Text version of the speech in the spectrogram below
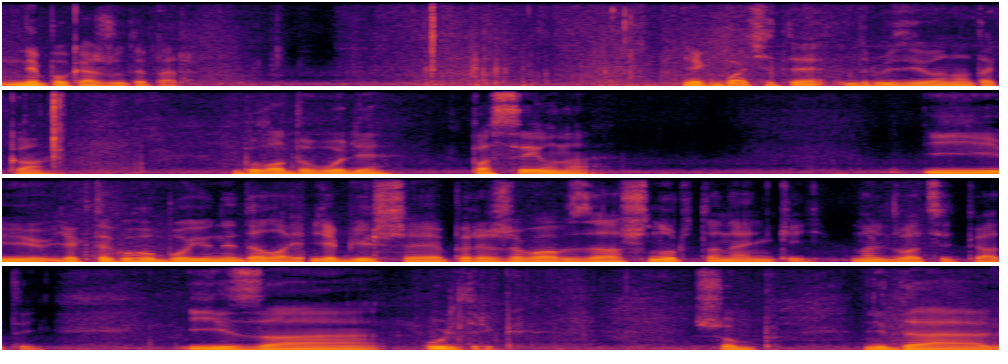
Не покажу тепер. Як бачите, друзі, вона така була доволі пасивна. І як такого бою не дала. Я більше переживав за шнур тоненький 0,25 і за ультрик, щоб ніде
